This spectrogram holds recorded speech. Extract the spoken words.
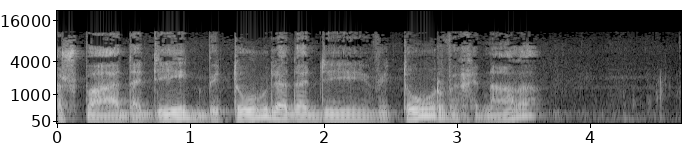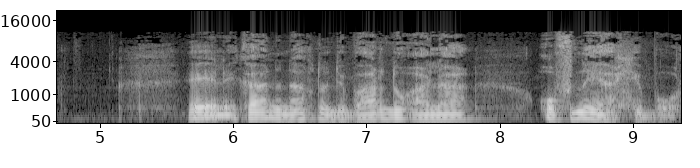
השפעה הדדית, ביטול הדדי, ויתור וכן הלאה. אלה כאן אנחנו דיברנו על. אופני החיבור,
